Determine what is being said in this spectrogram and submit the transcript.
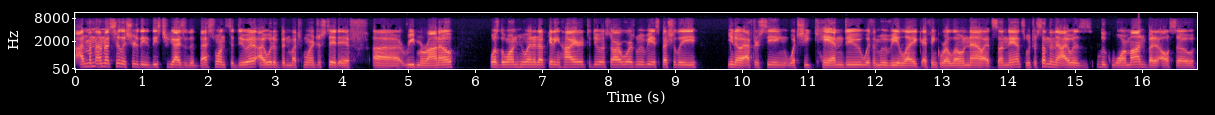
I'm, I'm not necessarily sure that these two guys are the best ones to do it. I would have been much more interested if uh, Reed Morano was the one who ended up getting hired to do a Star Wars movie, especially you know after seeing what she can do with a movie like I think We're Alone Now at Sundance, which was something that I was lukewarm on, but it also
